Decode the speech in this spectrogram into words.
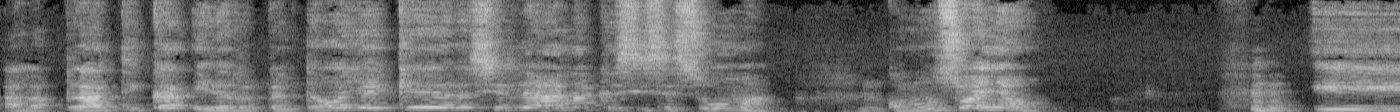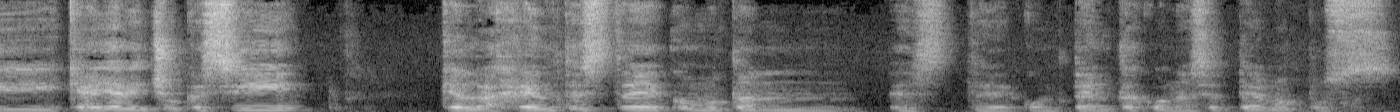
a la plática y de repente, oye, hay que decirle a Ana que si se suma, como un sueño y que haya dicho que sí, que la gente esté como tan este, contenta con ese tema, pues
